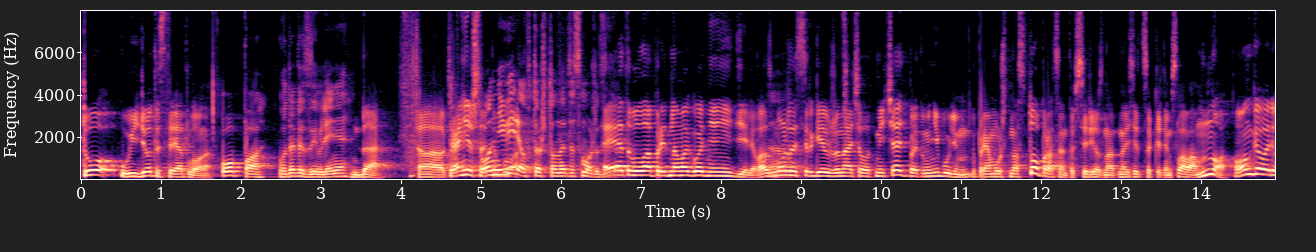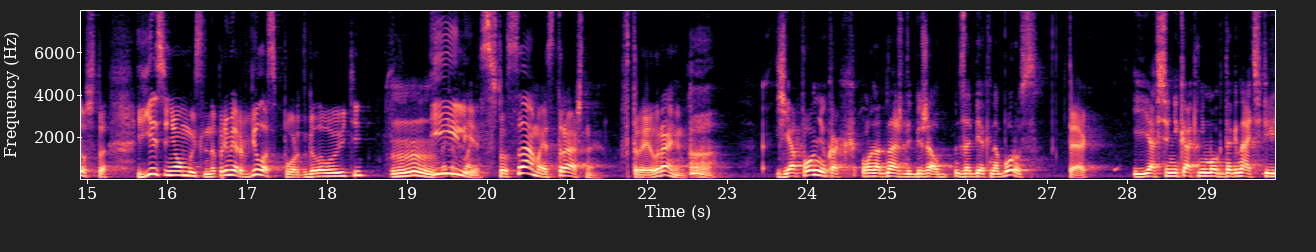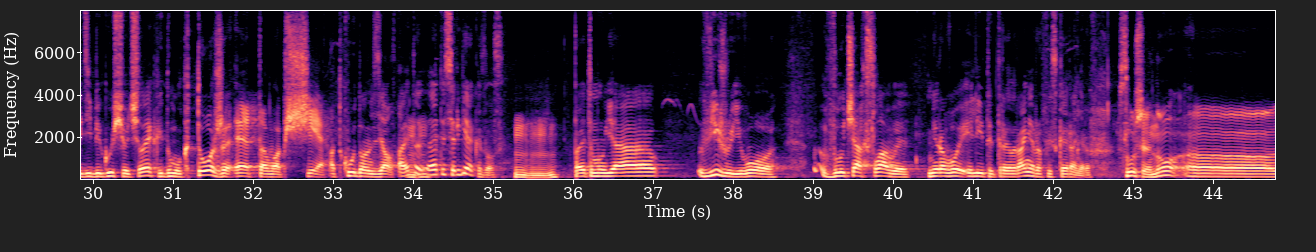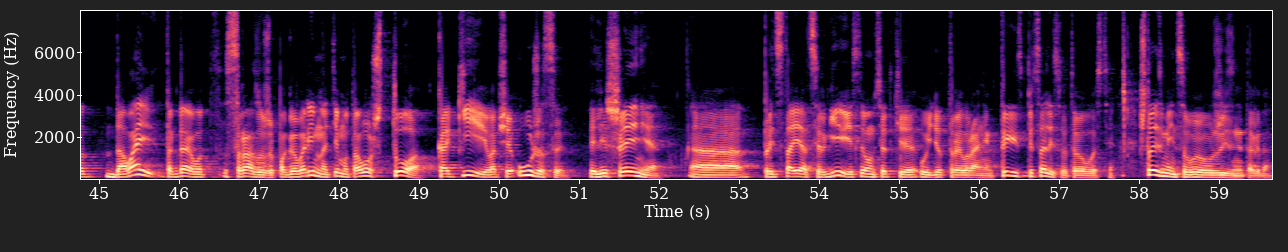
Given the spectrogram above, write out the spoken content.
то уйдет из триатлона. Опа, вот это заявление. Да. А, конечно. Он не была... верил в то, что он это сможет сделать. Это была предновогодняя неделя. Возможно, а. Сергей уже начал отмечать, поэтому не будем прям уж на 100% серьезно относиться к этим словам. Но он говорил, что есть у него мысль, например, в велоспорт с головой уйти. Mm, или, что самое страшное, в трейл-раннинг. Я помню, как он однажды бежал забег на Борус. Так. И я все никак не мог догнать впереди бегущего человека и думал, кто же это вообще? Откуда он взял? А mm-hmm. это, это Сергей оказался. Mm-hmm. Поэтому я вижу его в лучах славы мировой элиты трейлранеров и скайранеров. Слушай, ну э, давай тогда вот сразу же поговорим на тему того, что, какие вообще ужасы, лишения предстоят Сергею, если он все-таки уйдет в трейл-раннинг? Ты специалист в этой области. Что изменится в его жизни тогда?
